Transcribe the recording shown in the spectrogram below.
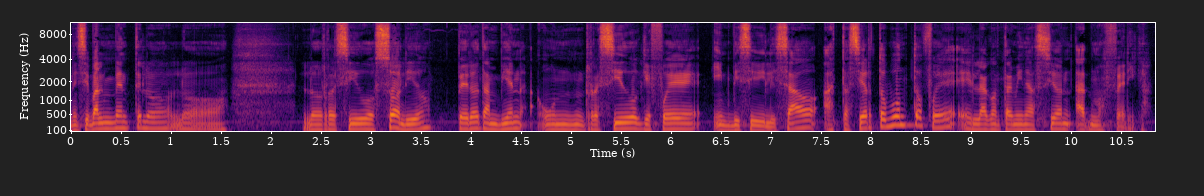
principalmente los residuos sólidos, pero también un residuo que fue invisibilizado hasta cierto punto fue eh, la contaminación atmosférica.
